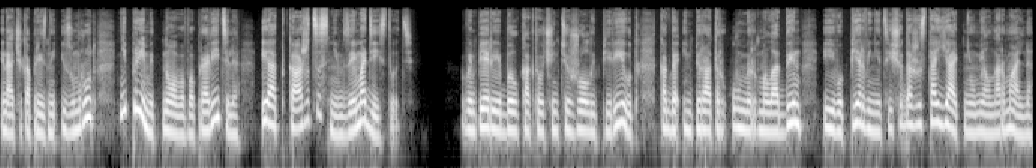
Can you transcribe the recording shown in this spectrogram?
Иначе капризный изумруд не примет нового правителя и откажется с ним взаимодействовать. В империи был как-то очень тяжелый период, когда император умер молодым, и его первенец еще даже стоять не умел нормально,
